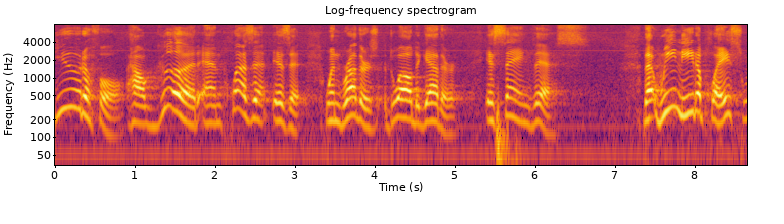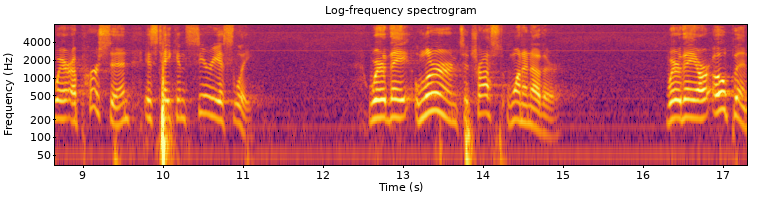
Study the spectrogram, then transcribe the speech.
beautiful, how good and pleasant is it when brothers dwell together, is saying this that we need a place where a person is taken seriously. where they learn to trust one another, where they are open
